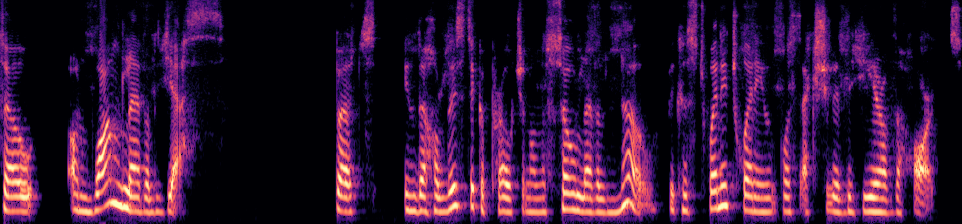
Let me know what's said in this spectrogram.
So, on one level, yes. But in the holistic approach and on the soul level, no, because 2020 was actually the year of the heart.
